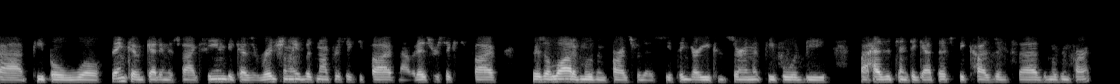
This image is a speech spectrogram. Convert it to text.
uh, people will think of getting this vaccine? Because originally it was not for 65, now it is for 65. There's a lot of moving parts for this. You think, are you concerned that people would be uh, hesitant to get this because of uh, the moving parts?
